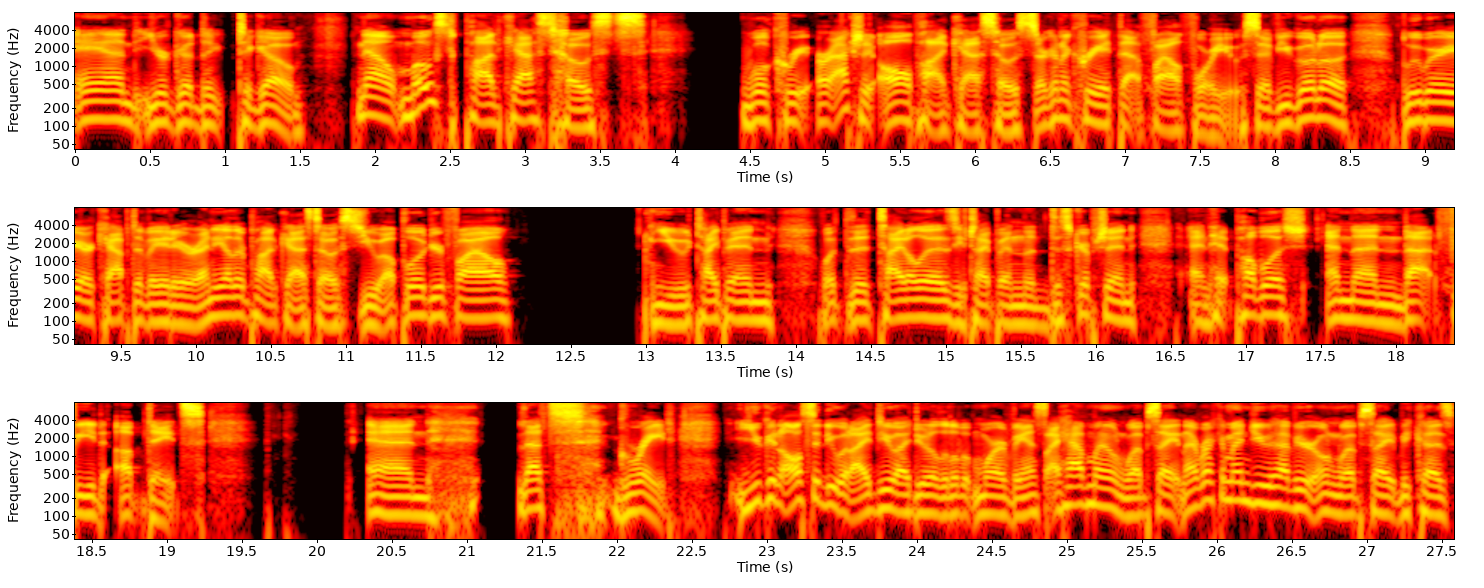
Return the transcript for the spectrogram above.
and you're good to, to go. Now, most podcast hosts will create, or actually all podcast hosts are going to create that file for you. So if you go to Blubrry or Captivate or any other podcast host, you upload your file, you type in what the title is, you type in the description, and hit publish, and then that feed updates. And that's great. You can also do what I do. I do it a little bit more advanced. I have my own website, and I recommend you have your own website because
